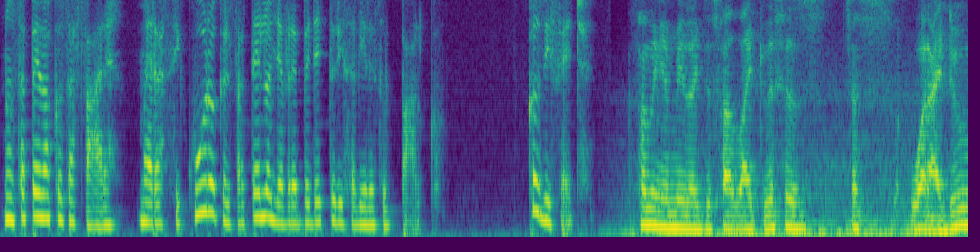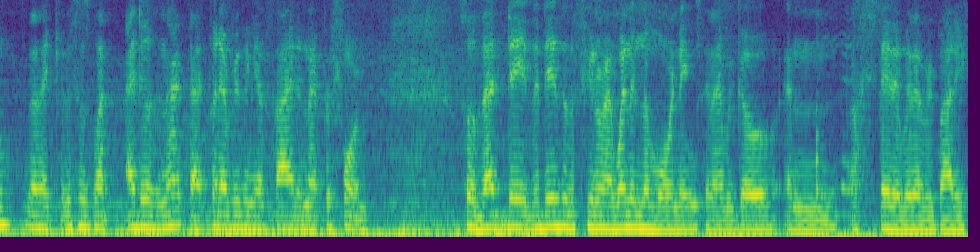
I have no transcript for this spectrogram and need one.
Non sapeva cosa fare, ma era sicuro che il fratello gli avrebbe detto di salire sul palco. Così fece. Something in me like just felt like this is just what I do. Like this is what I do as an actor. I put everything aside and I perform. So that day, the days of the funeral, I went in the mornings and I would go and I stay there with everybody.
